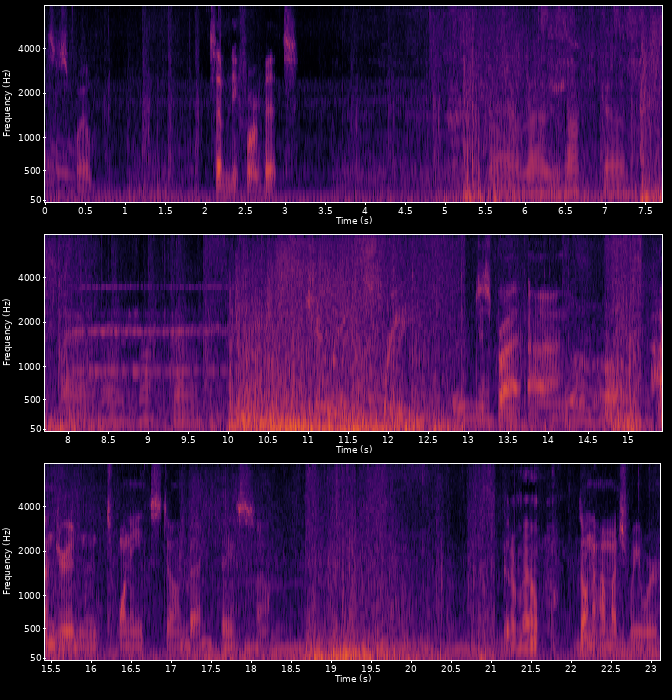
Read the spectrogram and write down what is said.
Lots of spoiled. 74 bits. Just brought uh, 120 stone back to base, so Good amount. don't know how much we were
